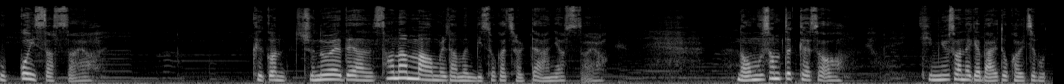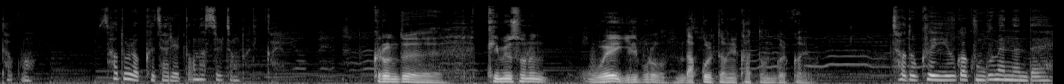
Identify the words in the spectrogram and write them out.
웃고 있었어요. 그건 준호에 대한 선한 마음을 담은 미소가 절대 아니었어요. 너무 섬뜩해서 김유선에게 말도 걸지 못하고 서둘러 그 자리를 떠났을 정도니까요. 그런데 김유선은 왜 일부러 납골당에 갔던 걸까요? 저도 그 이유가 궁금했는데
